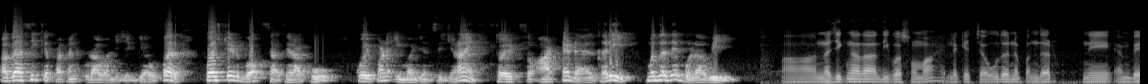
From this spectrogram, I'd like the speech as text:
અગાસી કે પતંગ ઉડાવવાની જગ્યા ઉપર ફર્સ્ટ એડ બોક્સ સાથે રાખવું. કોઈ પણ ઇમરજન્સી જણાય તો એકસો આઠને ડાયલ કરી મદદે બોલાવવી નજીકના દિવસોમાં એટલે કે ચૌદ અને પંદરની એમ બે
